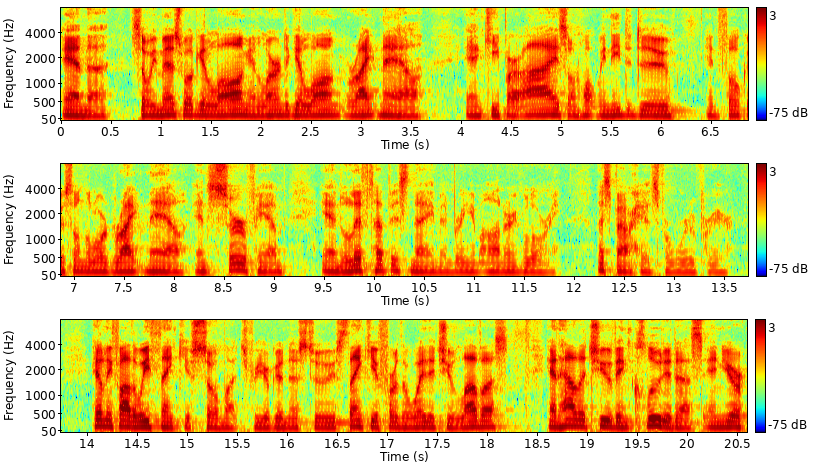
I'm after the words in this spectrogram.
And uh, so we may as well get along and learn to get along right now and keep our eyes on what we need to do and focus on the Lord right now and serve Him and lift up His name and bring Him honor and glory. Let's bow our heads for a word of prayer. Heavenly Father, we thank you so much for your goodness to us. Thank you for the way that you love us and how that you've included us in your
